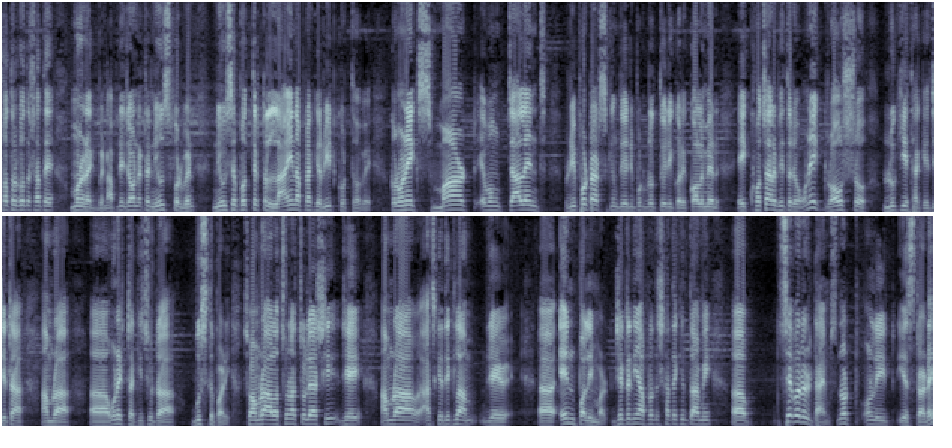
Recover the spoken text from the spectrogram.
সতর্কতার সাথে মনে রাখবেন। আপনি যখন একটা নিউজ পড়বেন নিউজের প্রত্যেকটা লাইন আপনাকে রিড করতে হবে। কারণ অনেক স্মার্ট এবং ট্যালেন্ট রিপোর্টার্স কিন্তু এই রিপোর্টগুলো তৈরি করে। কলমের এই খোঁচার ভিতরে অনেক রহস্য লুকিয়ে থাকে, যেটা আমরা অনেকটা কিছুটা বুঝতে পারি। সো আমরা আলোচনা চলে আসি যে আমরা আজকে দেখলাম যে এন পলিমার যেটা নিয়ে আপনাদের সাথে কিন্তু আমি several times not only yesterday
